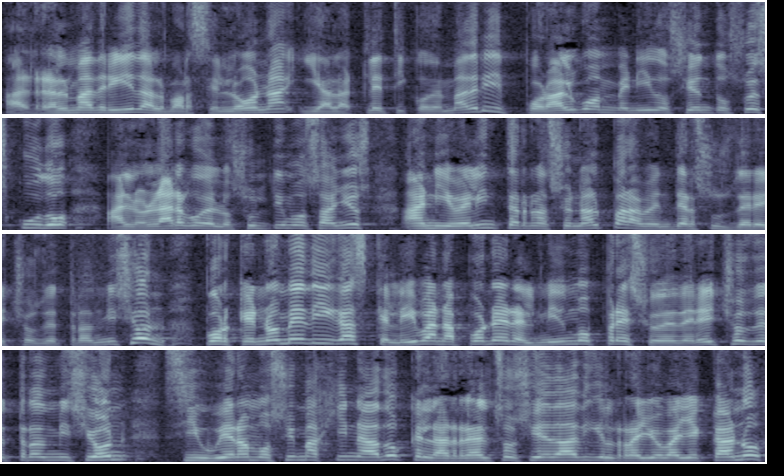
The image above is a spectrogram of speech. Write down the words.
al Real Madrid, al Barcelona y al Atlético de Madrid. Por algo han venido siendo su escudo a lo largo de los últimos años a nivel internacional para vender sus derechos de transmisión. Porque no me digas que le iban a poner el mismo precio de derechos de transmisión si hubiéramos imaginado que la Real Sociedad y el Rayo Vallecano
